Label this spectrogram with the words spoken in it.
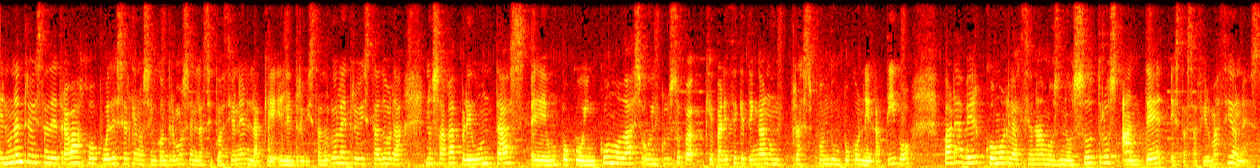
En una entrevista de trabajo puede ser que nos encontremos en la situación en la que el entrevistador o la entrevistadora nos haga preguntas eh, un poco incómodas o incluso que parece que tengan un trasfondo un poco negativo para ver cómo reaccionamos nosotros ante estas afirmaciones.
